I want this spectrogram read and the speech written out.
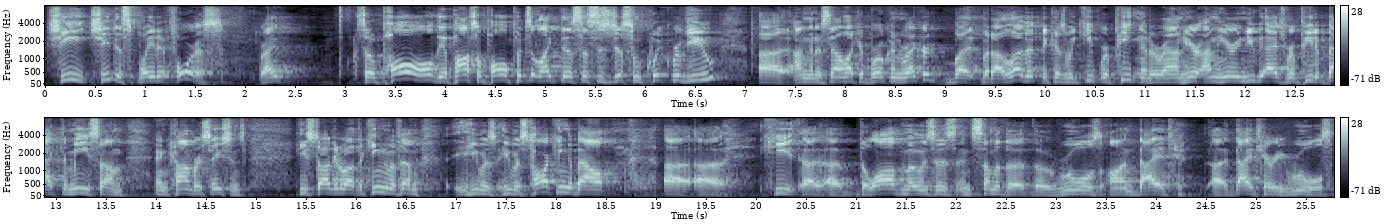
She, she displayed it for us, right? So, Paul, the Apostle Paul, puts it like this. This is just some quick review. Uh, I'm going to sound like a broken record, but, but I love it because we keep repeating it around here. I'm hearing you guys repeat it back to me some in conversations. He's talking about the kingdom of heaven. He was, he was talking about uh, uh, he, uh, uh, the law of Moses and some of the, the rules on diet, uh, dietary rules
